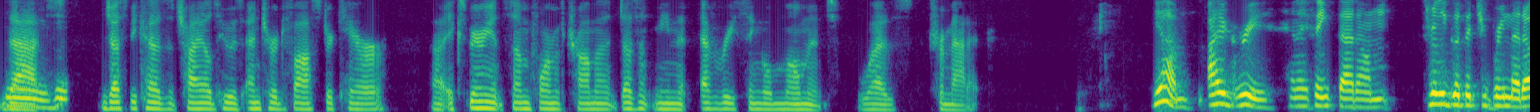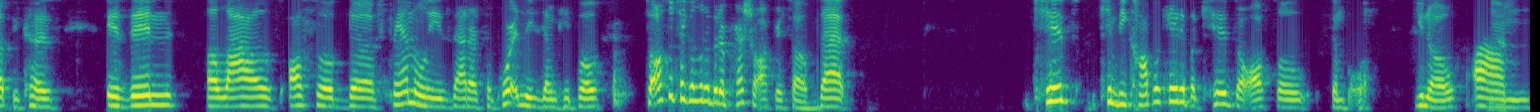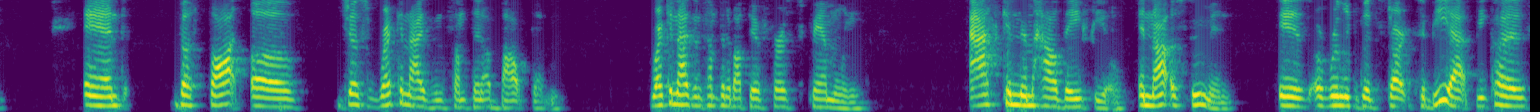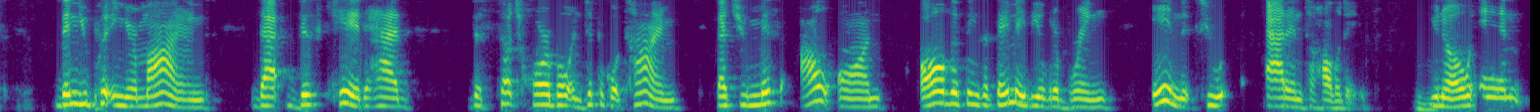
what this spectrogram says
That mm-hmm. just because a child who has entered foster care uh, experienced some form of trauma doesn't mean that every single moment was traumatic. Yeah, I agree. And I think that um, it's really good that you bring that up because it then allows also the families that are supporting these young people to also take a little bit of pressure off yourselves that kids can be complicated, but kids are also simple, you know? Um, yeah. And the thought of just recognizing something about them, recognizing something about their first family, asking them how they feel and not assuming is a really good start to be at because then you put in your mind that this kid had this such horrible and difficult time that you miss out on all the things that they may be able to bring in to add into holidays mm-hmm. you know and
